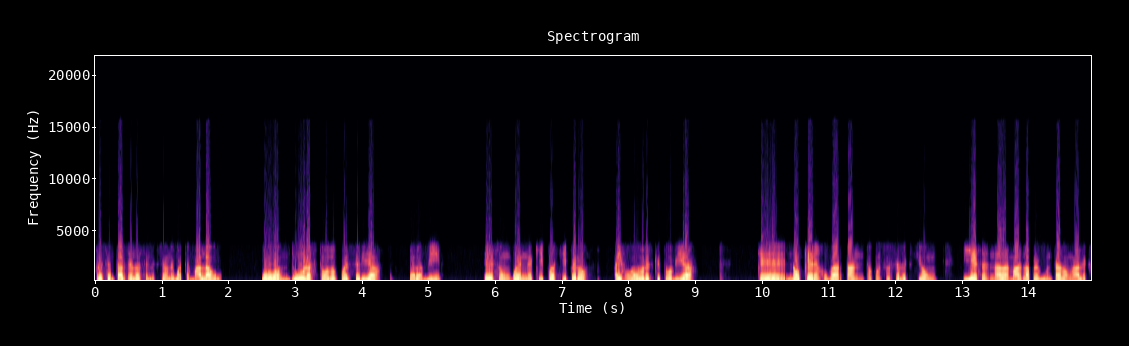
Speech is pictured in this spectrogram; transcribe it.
presentarse a la selección de Guatemala o, o Honduras, todo pues sería para mí es un buen equipo así, pero hay jugadores que todavía que no quieren jugar tanto con su selección y esa es nada más la pregunta, don Alex.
